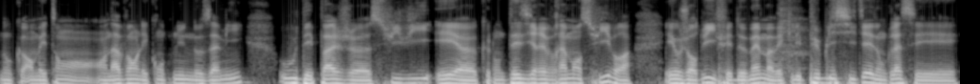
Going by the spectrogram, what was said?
donc en mettant en avant les contenus de nos amis ou des pages suivies et que l'on désirait vraiment suivre. Et aujourd'hui, il fait de même avec les publicités. Donc là, c'est,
